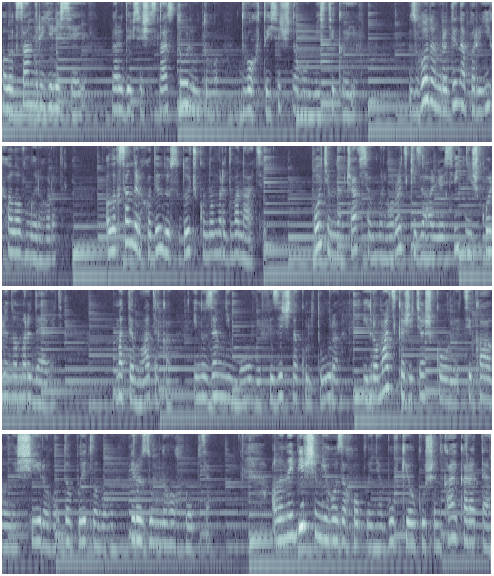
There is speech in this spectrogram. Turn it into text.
Олександр Єлісєєв народився 16 лютого 2000 в місті Київ. Згодом родина переїхала в Миргород. Олександр ходив до садочку номер 12 Потім навчався в Миргородській загальноосвітній школі номер 9 Математика, іноземні мови, фізична культура і громадське життя школи цікавили щирого, допитливого і розумного хлопця. Але найбільшим його захопленням був кіокушинка і карате.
